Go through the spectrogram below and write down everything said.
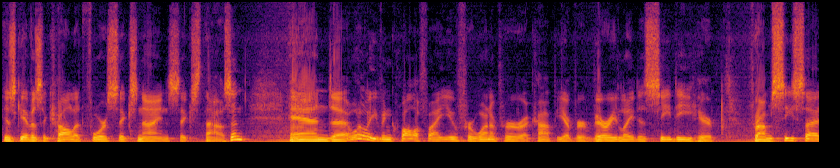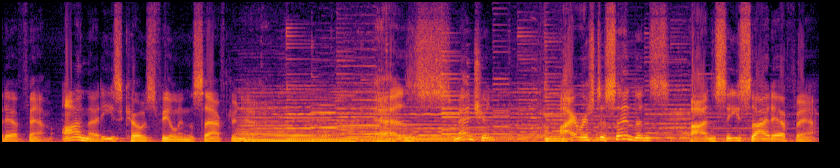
just give us a call at 469 6000. And uh, we'll even qualify you for one of her, a copy of her very latest CD here from Seaside FM on that East Coast feeling this afternoon. As mentioned, Irish Descendants on Seaside FM.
